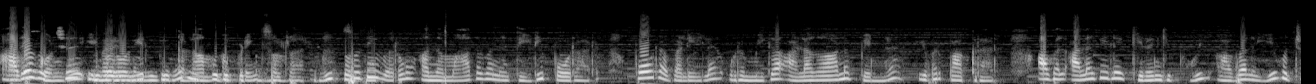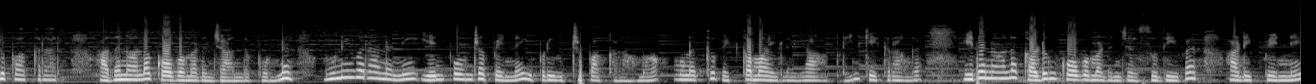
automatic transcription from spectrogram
அதை கொண்டு இவர் உயிர் உயிரை பிடிக்கலாம் புதுப்பிக்கலாம் அப்படின்னு சொல்றாரு அப்படின்னு சொல்றாரு. சுதீவரும் அந்த மாதவனை தேடி போறாரு. போற வழியில ஒரு மிக அழகான பெண்ணை இவர் பார்க்கறாரு. அவள் அழகிலே கிறங்கி போய் அவளையே உற்று பார்க்கிறார் அதனால கோபமடைஞ்ச அந்த பொண்ணு முனிவரான நீ என் போன்ற பெண்ணை இப்படி உற்று பார்க்கலாமா உனக்கு வெட்கமா இல்லையா? அப்படின்னு கேட்குறாங்க இதனால கடும் கோபமடைஞ்ச சுதீவர் அடி பெண்ணே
